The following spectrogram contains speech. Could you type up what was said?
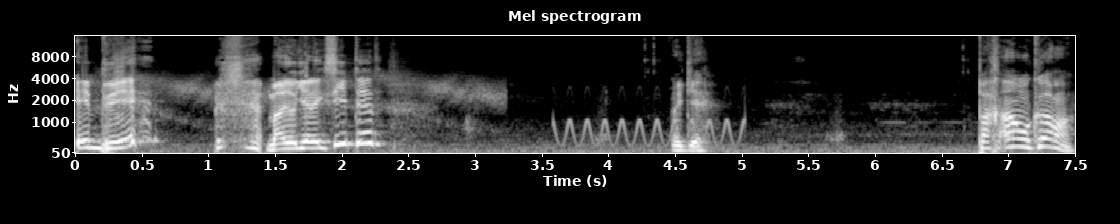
et B. Mario Galaxy peut-être? Ok. Par un encore?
